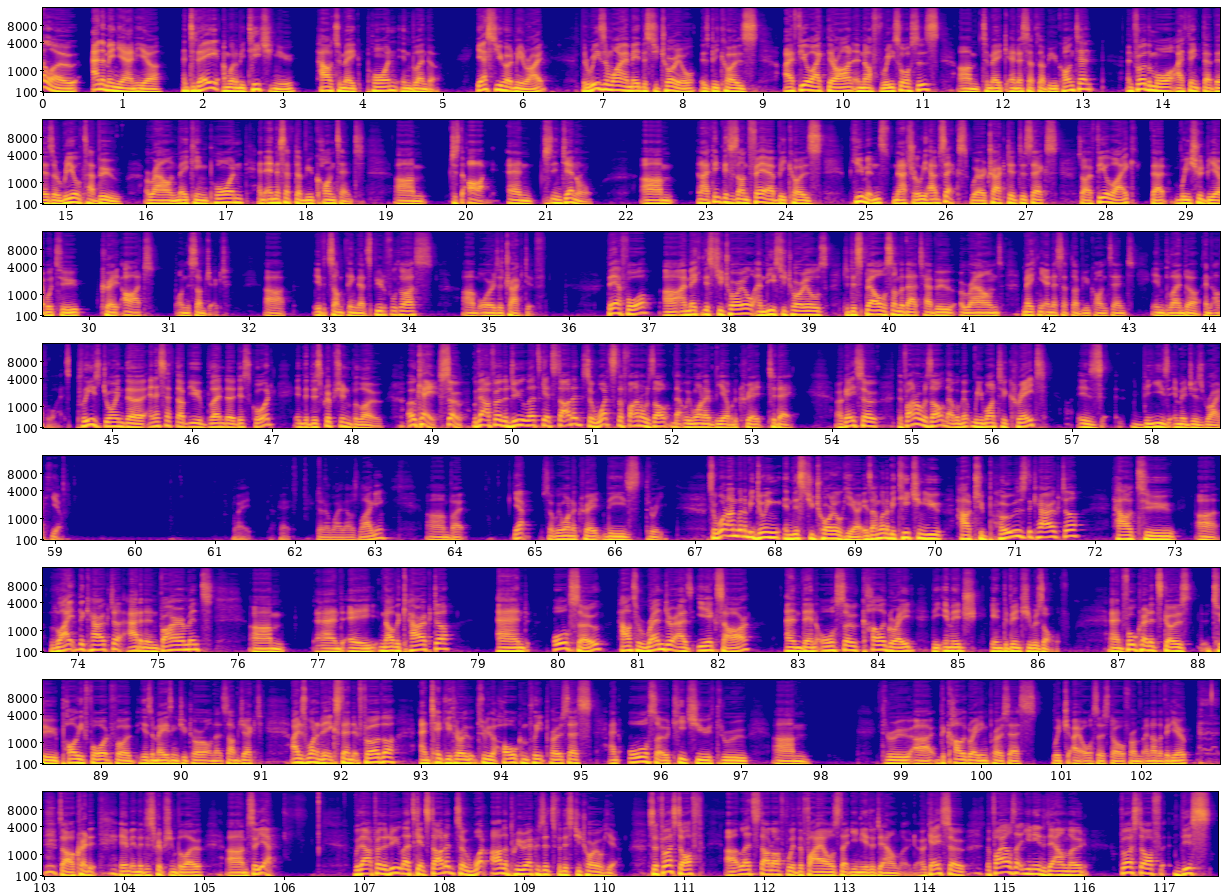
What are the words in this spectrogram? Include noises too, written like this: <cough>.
Hello, Anime Nyan here, and today I'm going to be teaching you how to make porn in Blender. Yes, you heard me right. The reason why I made this tutorial is because I feel like there aren't enough resources um, to make NSFW content, and furthermore, I think that there's a real taboo around making porn and NSFW content, um, just art and just in general. Um, and I think this is unfair because humans naturally have sex. We're attracted to sex. So I feel like that we should be able to create art on the subject uh, if it's something that's beautiful to us um, or is attractive. Therefore, uh, I'm making this tutorial and these tutorials to dispel some of that taboo around making NSFW content in Blender and otherwise. Please join the NSFW Blender Discord in the description below. Okay, so without further ado, let's get started. So what's the final result that we want to be able to create today? Okay, so the final result that we we want to create is these images right here. Wait, okay, don't know why that was lagging, um, but yeah, so we want to create these three. So what I'm going to be doing in this tutorial here is I'm going to be teaching you how to pose the character, how to uh, light the character, add an environment, um, and a, another character, and also how to render as EXR, and then also color grade the image in DaVinci Resolve. And full credits goes to Polyfjord for his amazing tutorial on that subject. I just wanted to extend it further and take you through, through the whole complete process and also teach you through, um, through uh, the color grading process which I also stole from another video. <laughs> so I'll credit him in the description below. Um, so yeah, without further ado, let's get started. So what are the prerequisites for this tutorial here? So first off, uh, let's start off with the files that you need to download. Okay, so the files that you need to download First off, this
